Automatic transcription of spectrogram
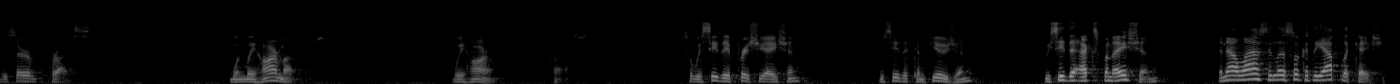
we serve Christ. When we harm others, we harm Christ. So we see the appreciation, we see the confusion, we see the explanation, and now lastly, let's look at the application.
